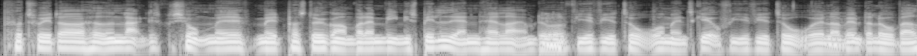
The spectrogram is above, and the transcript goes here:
på Twitter og havde en lang diskussion med, med et par stykker om, hvordan vi egentlig spillede i anden halvleg, om det mm. var 4-4-2 og med en skæv 4-4-2, eller mm. hvem der lå hvad.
